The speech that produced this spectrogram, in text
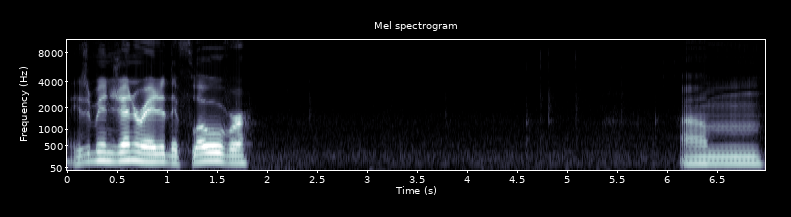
These are being generated. They flow over. Um,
